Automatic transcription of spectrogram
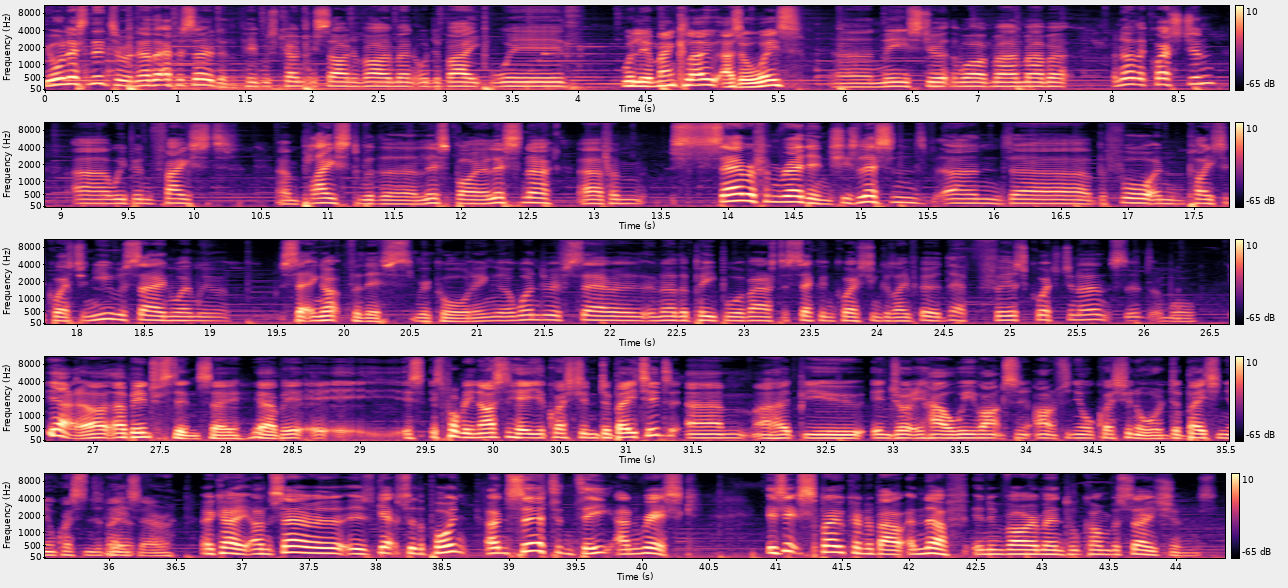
You're listening to another episode of the People's Countryside Environmental Debate with William Manklow, as always. and me, Stuart the Wild Man Mabbott. Another question. Uh, we've been faced and placed with a list by a listener uh, from Sarah from Reading. She's listened and uh, before and placed a question. You were saying when we were setting up for this recording, I wonder if Sarah and other people have asked a second question because they've heard their first question answered. Well, Yeah, uh, that'd be interesting. So, yeah, but it, it, it's, it's probably nice to hear your question debated. Um, I hope you enjoy how we've answered answering your question or debating your question today, Yeah. Sarah. Okay, and Sarah is gets to the point. Uncertainty and risk. Is it spoken about enough in environmental conversations?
